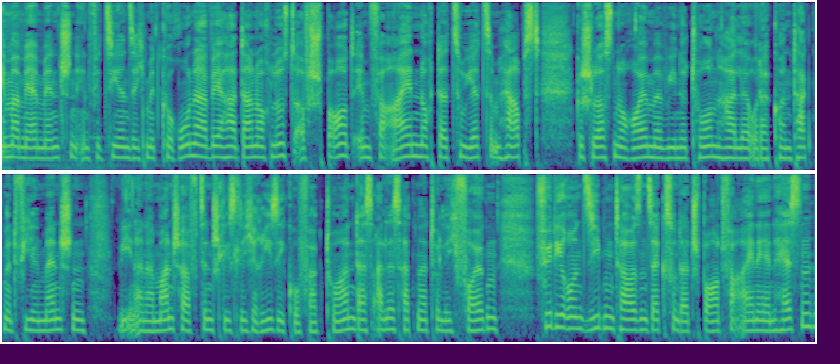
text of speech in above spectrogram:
Immer mehr Menschen infizieren sich mit Corona. Wer hat da noch Lust auf Sport im Verein? Noch dazu jetzt im Herbst geschlossene Räume wie eine Turnhalle oder Kontakt mit vielen Menschen wie in einer Mannschaft sind schließlich Risikofaktoren. Das alles hat natürlich Folgen für die rund 7600 Sportvereine in Hessen.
